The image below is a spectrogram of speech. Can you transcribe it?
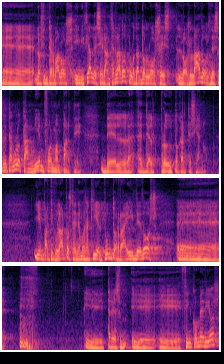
Eh, los intervalos iniciales serán cerrados, por lo tanto los, lados de ese rectángulo también forman parte del, eh, del, producto cartesiano. Y en particular pues tenemos aquí el punto raíz de 2 y, tres, y, cinco medios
